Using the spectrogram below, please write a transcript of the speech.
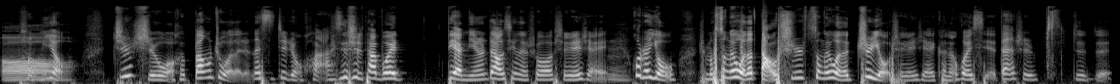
朋友支持我和帮助我的人类似这种话 就是他不会点名道姓的说谁谁谁，嗯、或者有什么送给我的导师、送给我的挚友谁谁谁可能会写，但是对对。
